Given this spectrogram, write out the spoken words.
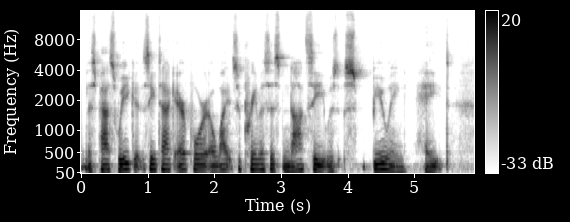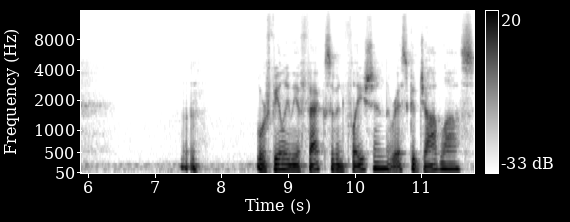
This past week at SeaTac Airport, a white supremacist Nazi was spewing hate. We're feeling the effects of inflation, the risk of job loss.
